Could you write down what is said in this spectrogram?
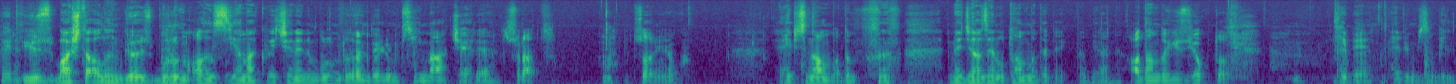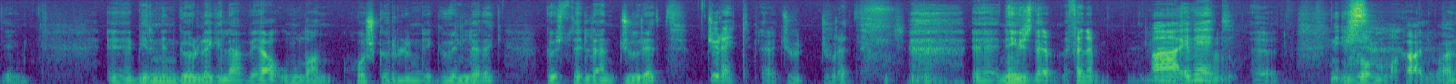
Buyurun. Yüz başta alın, göz, burun, ağız, yanak ve çenenin bulunduğu ön bölüm. Sima, çehre, surat. Sorun yok. Hepsini almadım. Mecazen utanma demek tabii yani. Adamda yüz yoktu gibi hepimizin bildiği. Ee, birinin görüle gelen veya umulan hoşgörülüğüne güvenilerek gösterilen cüret Cüret. Evet, cü- cüret. e, ne yüzde efendim? Aa, evet. evet. Yüz? olmamak hali var.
